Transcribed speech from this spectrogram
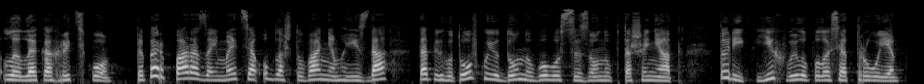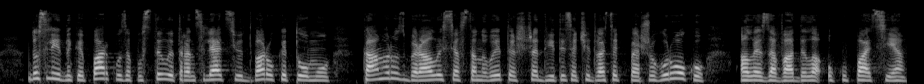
Лелека Грицько. Тепер пара займеться облаштуванням гнізда та підготовкою до нового сезону пташенят. Торік їх вилупилося троє. Дослідники парку запустили трансляцію два роки тому. Камеру збиралися встановити ще 2021 року, але завадила окупація.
